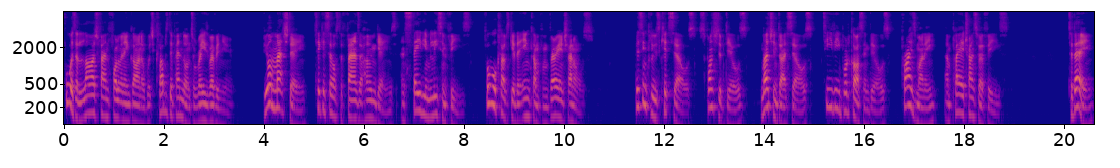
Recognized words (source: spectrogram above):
Football has a large fan following in Ghana, which clubs depend on to raise revenue. Beyond match day, ticket sales to fans at home games, and stadium leasing fees, football clubs get their income from varying channels. This includes kit sales, sponsorship deals, merchandise sales, TV broadcasting deals, prize money, and player transfer fees. Today,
